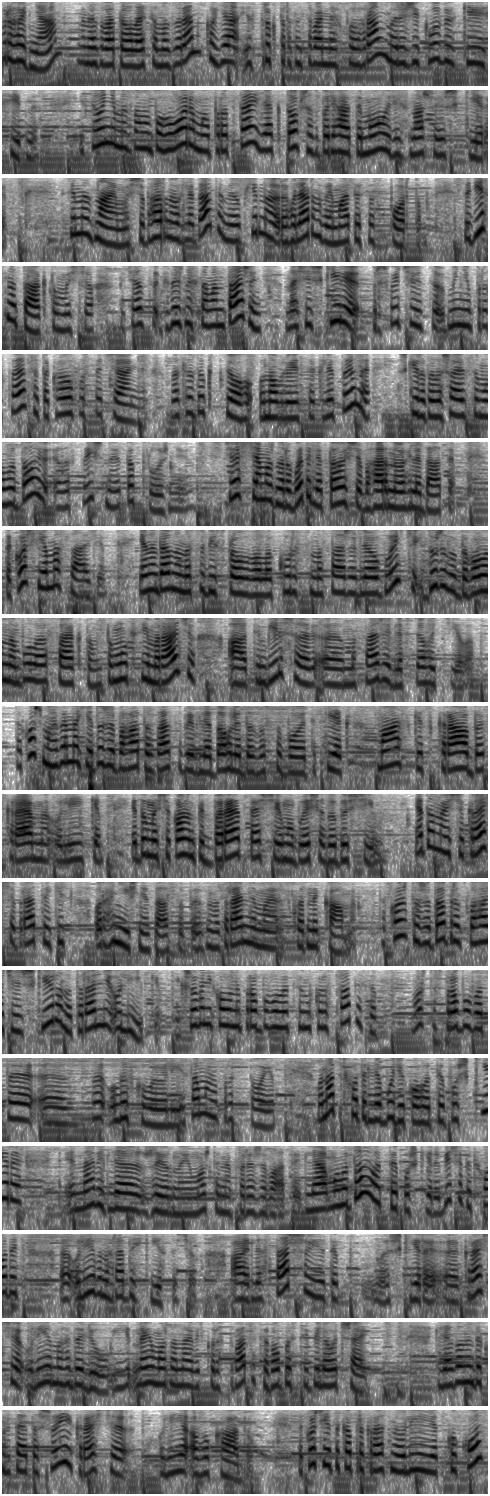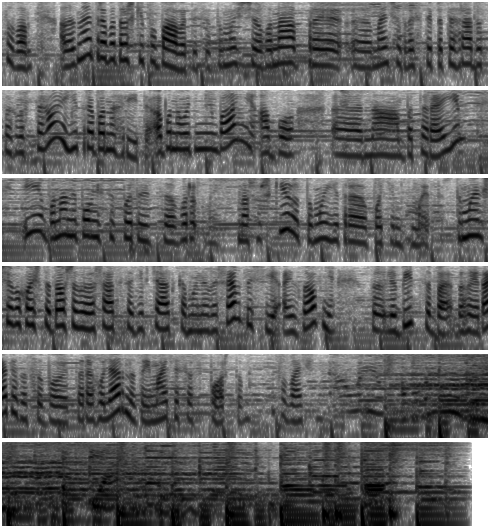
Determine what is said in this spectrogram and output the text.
Доброго дня! Мене звати Олеся Мазуренко. Я інструктор танцювальних програм мережі клубів Київ Фітнес. І сьогодні ми з вами поговоримо про те, як довше зберігати молодість нашої шкіри. Всі ми знаємо, щоб гарно виглядати, необхідно регулярно займатися спортом. Це дійсно так, тому що під час фізичних навантажень в нашій шкірі пришвидшуються обмінні процеси та кровопостачання. Внаслідок цього оновлюються клітини, шкіра залишається молодою, еластичною та пружньою. Що ще можна робити для того, щоб гарно виглядати? Також є масажі. Я недавно на собі спробувала курс масажу для обличчя і дуже задоволена була ефектом. Тому всім раджу, а тим більше е, масажі для всього тіла. Також в магазинах є дуже багато засобів для догляду за собою, такі як маски, скраби, креми, олійки. Я думаю, що кожен підбере те, що йому ближче до душі. Я думаю, що краще брати якісь органічні засоби з натуральними складниками. Також дуже добре збагачують шкіру натуральні олійки. Якщо ви ніколи не пробували цим користатися, можете спробувати е, з оливкової олії, самої простої. Вона підходить для будь-якого типу шкіри, навіть для жирної можете не переживати. Для молодого типу шкіри більше підходить е, олія виноградних кісточок, а для старшої типу шкіри е, краще олія мигдалю. Нею можна навіть користуватися в області біля очей. Для зони декольте та шиї краще олія авокадо. Також є така прекрасна олія, як кокосова, але з нею треба трошки побавитися, тому що вона при е, менше 25 градусах застигає, її треба нагріти або на водяній бані, або е, на батареї. І вона не повністю впитується в нашу шкіру, тому її треба потім змити. Тому, якщо ви хочете довше залишатися дівчатками не лише в душі, а й зовні, то любіть себе, доглядайте за собою та регулярно займайтеся спортом. До побачення.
